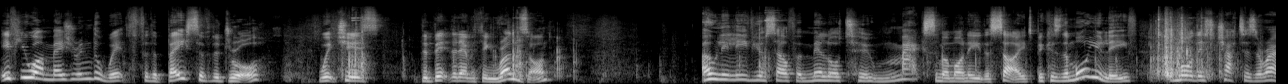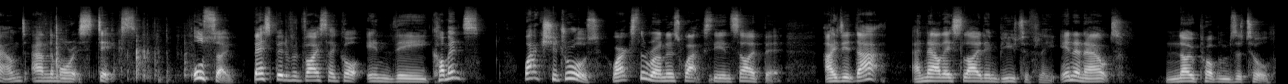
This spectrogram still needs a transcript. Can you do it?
if you are measuring the width for the base of the drawer, which is the bit that everything runs on, only leave yourself a mil or two maximum on either side because the more you leave, the more this chatters around and the more it sticks. Also, best bit of advice I got in the comments, wax your drawers. Wax the runners, wax the inside bit. I did that and now they slide in beautifully. In and out, no problems at all.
